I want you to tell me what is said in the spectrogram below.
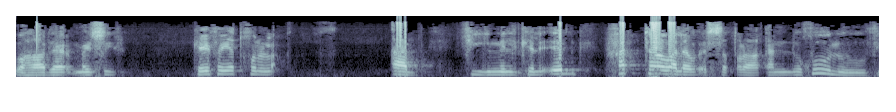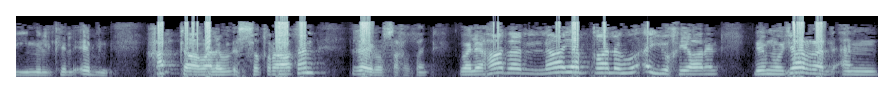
وهذا ما يصير. كيف يدخل الأب في ملك الإبن حتى ولو استطراقا؟ دخوله في ملك الإبن حتى ولو استطراقا غير صحيح. ولهذا لا يبقى له أي خيار بمجرد أن,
